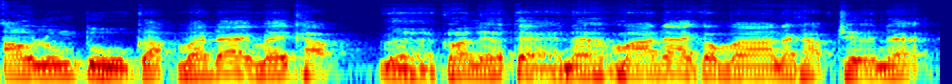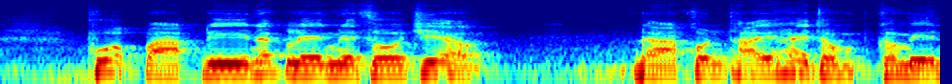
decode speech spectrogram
เอาลุงตู่กลับมาได้ไหมครับเออก็แล้วแต่นะ มาได้ก็มานะครับ เชิญนะ พวกปากดีนักเลงในโซเชียล ด่าคนไทยให้ทำเขมร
